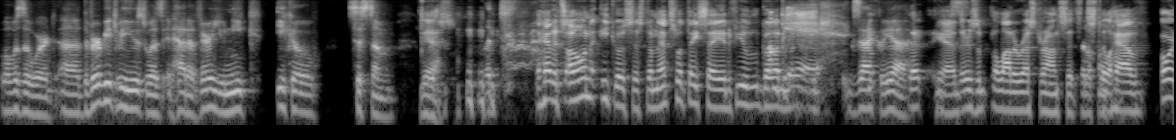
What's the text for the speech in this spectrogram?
what was the word? Uh, the verbiage we used was it had a very unique ecosystem. Yes. Like, It had its own ecosystem. That's what they say. And if you go on, exactly, yeah. There- yeah, there's a, a lot of restaurants that Little still funky. have, or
